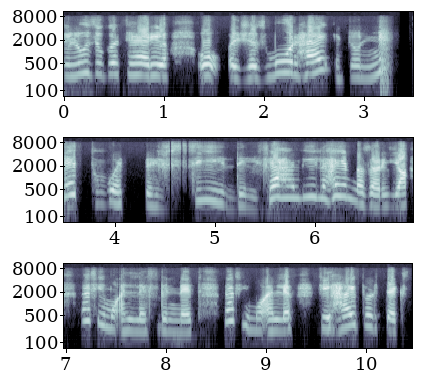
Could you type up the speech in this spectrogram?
دولوز وجوتاري والجذمور هاي إنه النت هو التجسيد الفعلي لهي النظرية. ما في مؤلف بالنت ما في مؤلف في hypertext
